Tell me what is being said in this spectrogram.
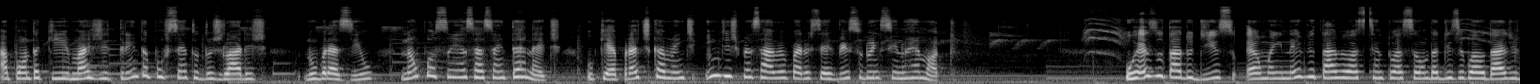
aponta que mais de 30% dos lares no Brasil não possuem acesso à internet, o que é praticamente indispensável para o serviço do ensino remoto. O resultado disso é uma inevitável acentuação da desigualdade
